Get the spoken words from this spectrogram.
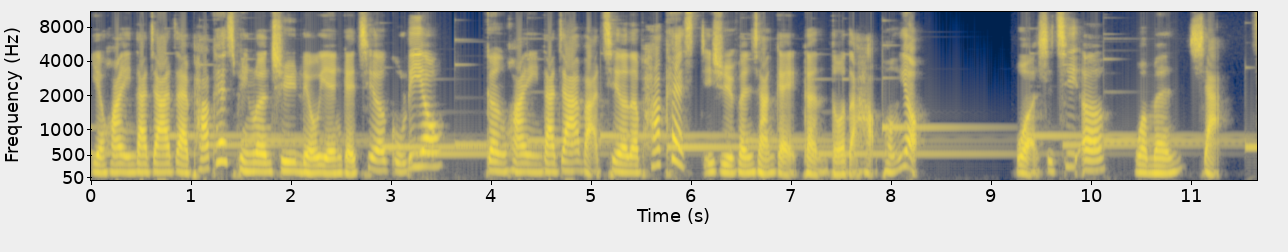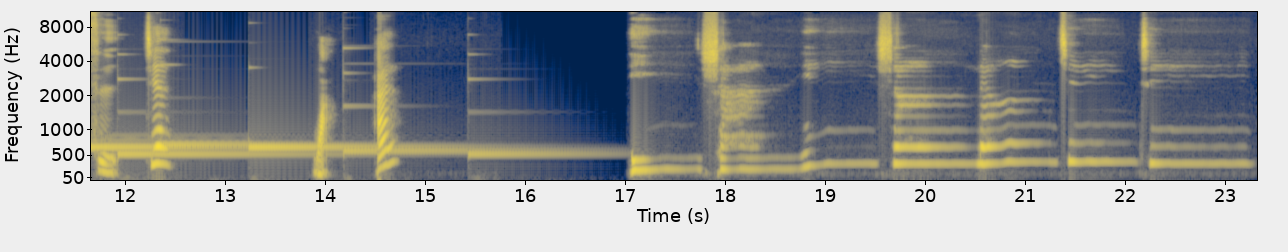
也欢迎大家在 Podcast 评论区留言给企鹅鼓励哦。更欢迎大家把企鹅的 Podcast 继续分享给更多的好朋友。我是企鹅，我们下次见，晚安。一闪一闪亮晶晶，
